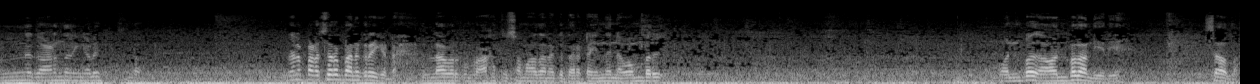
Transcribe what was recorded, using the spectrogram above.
അങ്ങ് കാണുന്ന നിങ്ങൾ ഉണ്ടോ എന്നാലും പടച്ചറപ്പ് അനുഗ്രഹിക്കട്ടെ. എല്ലാവർക്കും റാഹത്തും സമാധാനമൊക്കെ തരട്ടെ. ഇന്ന് നവംബർ ഒൻപത് ഒൻപതാം തീയതി. സാധാ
